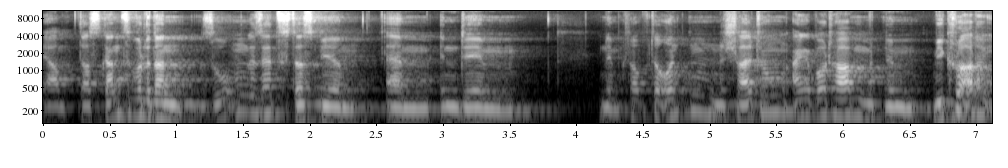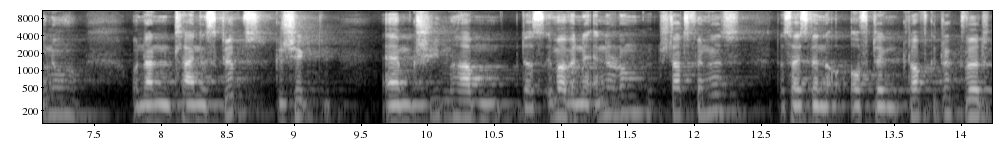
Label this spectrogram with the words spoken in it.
Ja, das Ganze wurde dann so umgesetzt, dass wir ähm, in, dem, in dem Knopf da unten eine Schaltung eingebaut haben mit einem Micro-Arduino und dann ein kleines Skript geschickt, ähm, geschrieben haben, dass immer wenn eine Änderung stattfindet, das heißt wenn auf den Knopf gedrückt wird,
